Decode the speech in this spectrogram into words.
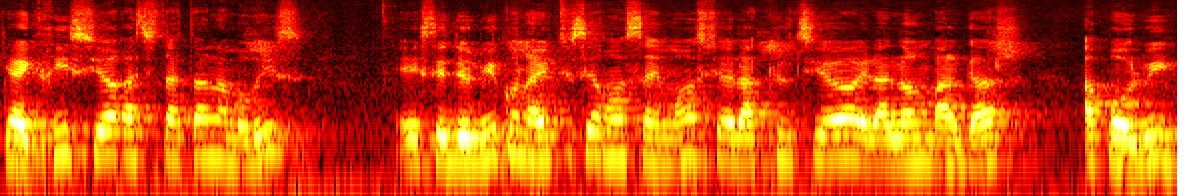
qui a écrit sur Rattitatan à Maurice. Et c'est de lui qu'on a eu tous ces renseignements sur la culture et la langue malgache à Port-Louis.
